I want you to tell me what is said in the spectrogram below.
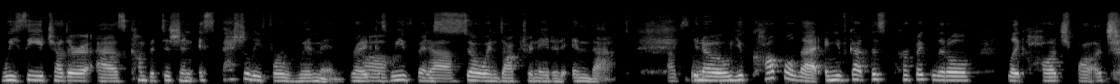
we see each other as competition especially for women right because oh, we've been yeah. so indoctrinated in that Absolutely. you know you couple that and you've got this perfect little like hodgepodge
